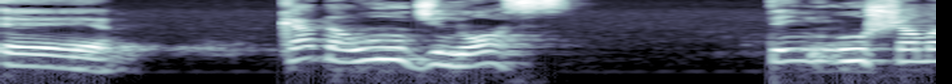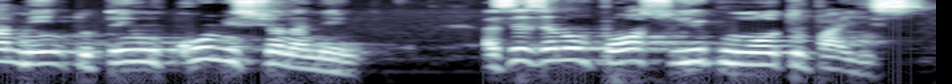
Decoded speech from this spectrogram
é, cada um de nós tem um chamamento, tem um comissionamento. Às vezes eu não posso ir para um outro país.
